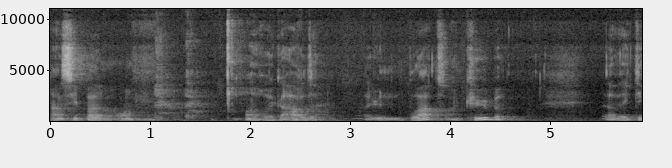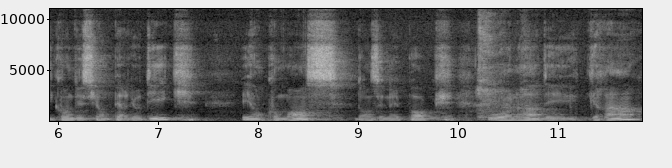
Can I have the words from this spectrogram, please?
principalement, on regarde une boîte, un cube, avec des conditions périodiques, et on commence dans une époque où on a des grains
